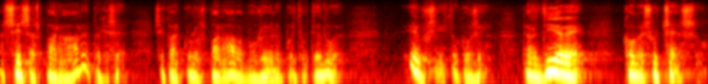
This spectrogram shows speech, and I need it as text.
senza sparare, perché se, se qualcuno sparava morivano poi tutti e due. È uscito così, per dire come è successo.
